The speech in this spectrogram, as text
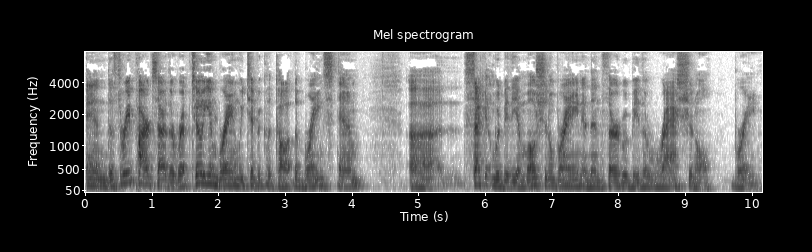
and the three parts are the reptilian brain, we typically call it the brain stem. Uh, second would be the emotional brain, and then third would be the rational brain.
